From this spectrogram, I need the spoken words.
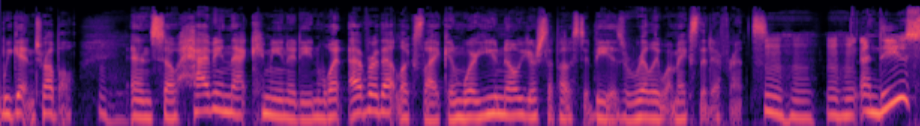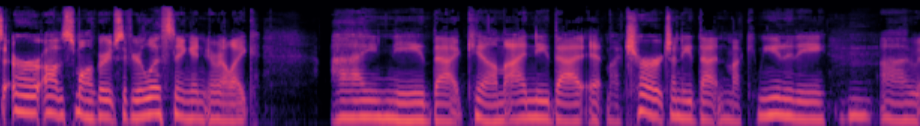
we get in trouble. And so having that community and whatever that looks like and where you know you're supposed to be is really what makes the difference. Mhm. And these are um, small groups. If you're listening and you're like, I need that, Kim. I need that at my church. I need that in my community. Um,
